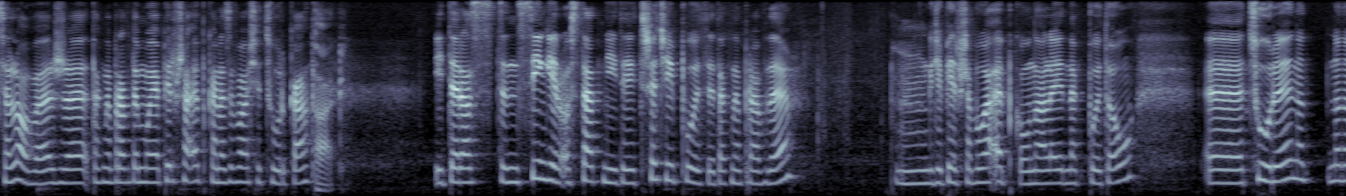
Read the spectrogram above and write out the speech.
celowe, że tak naprawdę moja pierwsza epka nazywała się Córka. Tak. I teraz ten singiel ostatni, tej trzeciej płyty tak naprawdę, mm, gdzie pierwsza była epką, no ale jednak płytą, e, Córy, no, no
